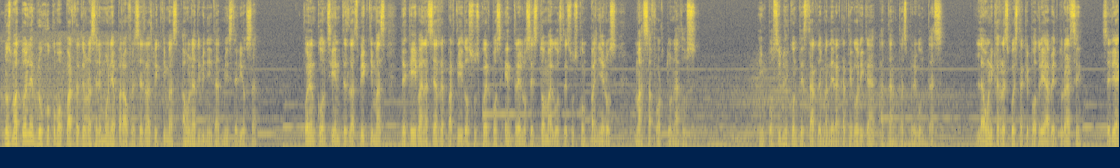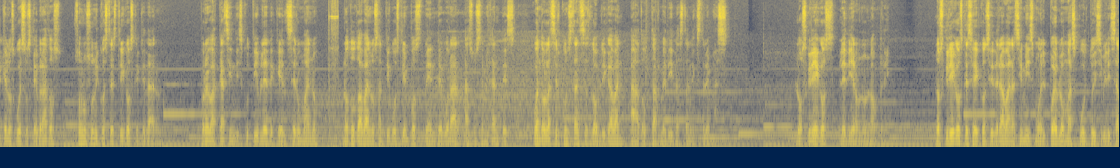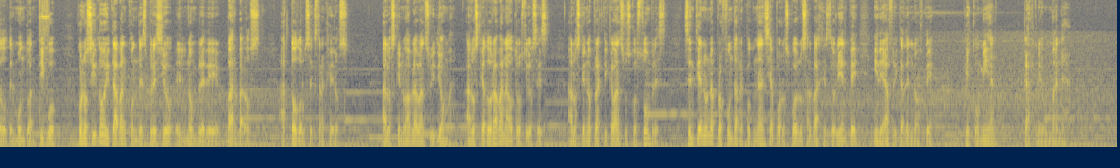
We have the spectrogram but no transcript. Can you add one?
¿Los mató el embrujo como parte de una ceremonia para ofrecer las víctimas a una divinidad misteriosa? ¿Fueron conscientes las víctimas de que iban a ser repartidos sus cuerpos entre los estómagos de sus compañeros más afortunados? Imposible contestar de manera categórica a tantas preguntas. La única respuesta que podría aventurarse sería que los huesos quebrados son los únicos testigos que quedaron. Prueba casi indiscutible de que el ser humano no dudaba en los antiguos tiempos de devorar a sus semejantes cuando las circunstancias lo obligaban a adoptar medidas tan extremas. Los griegos le dieron un nombre. Los griegos que se consideraban a sí mismo el pueblo más culto y civilizado del mundo antiguo, conocido y daban con desprecio el nombre de bárbaros a todos los extranjeros, a los que no hablaban su idioma, a los que adoraban a otros dioses, a los que no practicaban sus costumbres, sentían una profunda repugnancia por los pueblos salvajes de Oriente y de África del Norte, que comían carne humana.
